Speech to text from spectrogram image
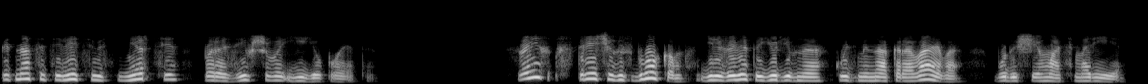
к пятнадцатилетию смерти поразившего ее поэта. В своих встречах с Блоком Елизавета Юрьевна Кузьмина-Караваева, будущая мать Мария,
